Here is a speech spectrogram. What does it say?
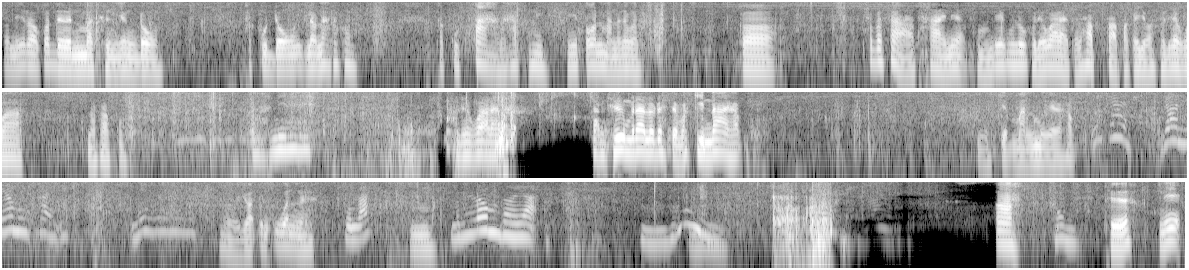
ตอนนี้เราก็เดินมาถึงอย่างดงผักกุดดงอีกแล้วนะทุกคนผักกุดป่านะครับ นี่นี่ต้นมันนะทุกคนก็ถ้าภาษาไทยเนี่ยผมเรียกไม่รู้เขาเรียกว่าอะไรแต่ถ้าภาษาปากกยอเขาเรียกว่านะครับผม นี่นี่นี่เขาเรียกว่าอะไรนะจำชื่อไม่ได้แล้วด้วยแต่ว่ากินได้ครับนี่เก็บมันมือนะครับโอเคยอดเนี้ยมึงถ่ายดินี่นี่นี่โอ้ยอดอ้วนๆเลยเห็นปะอืมมันเริ่มเลยอะอืมอะบุ้มถือนี่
